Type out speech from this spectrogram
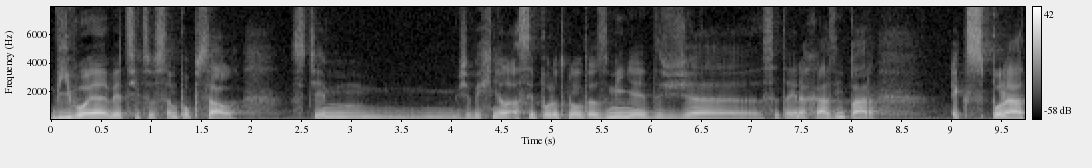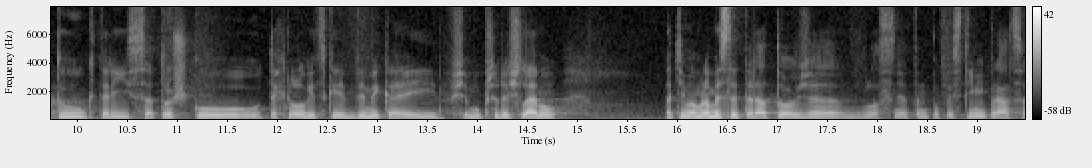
vývoje věcí, co jsem popsal s tím, že bych měl asi podotknout a zmínit, že se tady nachází pár exponátů, který se trošku technologicky vymykají všemu předešlému. A tím mám na mysli teda to, že vlastně ten popis té práce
